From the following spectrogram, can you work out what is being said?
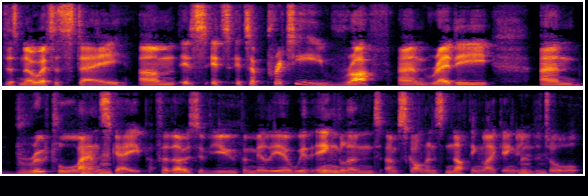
There's nowhere to stay. Um, it's it's it's a pretty rough and ready and brutal landscape. For those of you familiar with England, um, Scotland's nothing like England at all,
